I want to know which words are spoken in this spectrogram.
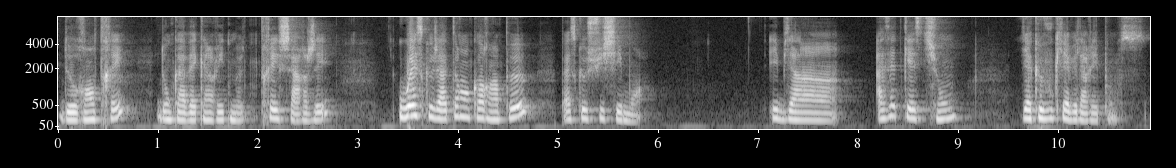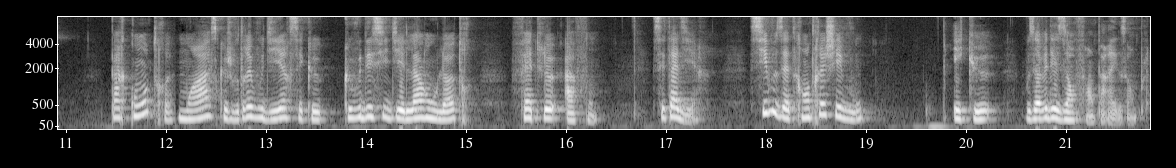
de rentrée, donc avec un rythme très chargé, ou est-ce que j'attends encore un peu parce que je suis chez moi? Eh bien, à cette question, il n'y a que vous qui avez la réponse. Par contre, moi, ce que je voudrais vous dire, c'est que que vous décidiez l'un ou l'autre, faites-le à fond. C'est-à-dire, si vous êtes rentré chez vous et que vous avez des enfants, par exemple,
